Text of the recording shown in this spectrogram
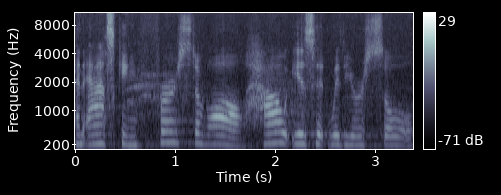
and asking, first of all, how is it with your soul?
